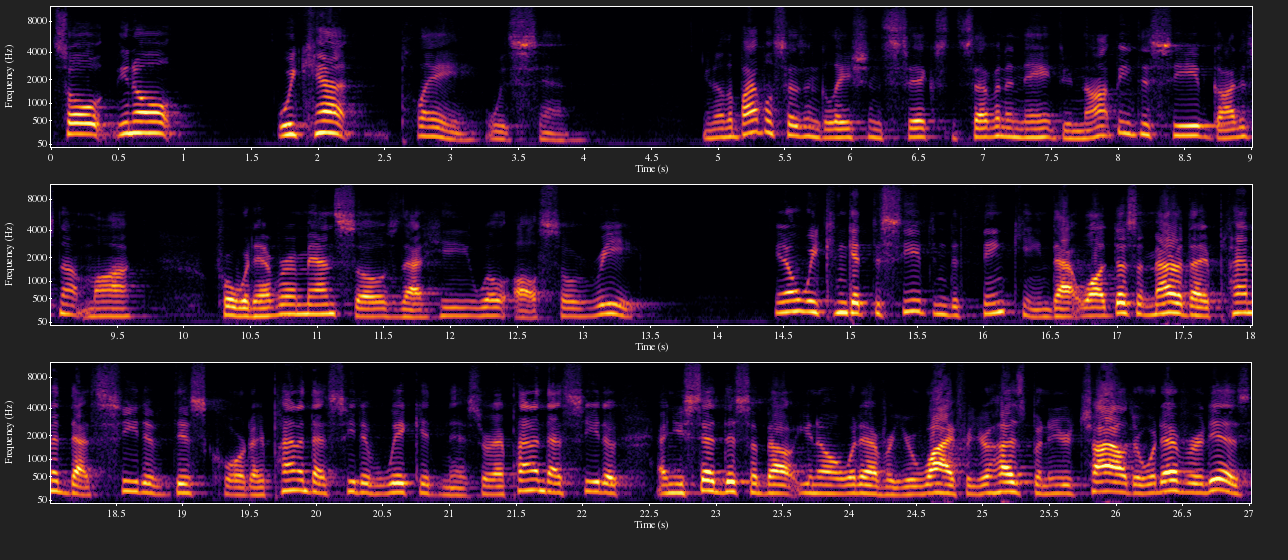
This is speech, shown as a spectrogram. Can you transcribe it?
So, you know, we can't play with sin. You know, the Bible says in Galatians 6, 7, and 8, do not be deceived, God is not mocked, for whatever a man sows, that he will also reap. You know, we can get deceived into thinking that, well, it doesn't matter that I planted that seed of discord, or I planted that seed of wickedness, or I planted that seed of, and you said this about, you know, whatever, your wife or your husband or your child or whatever it is,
